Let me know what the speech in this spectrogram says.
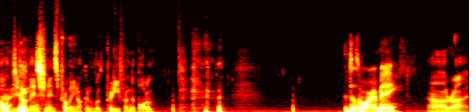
Oh, did I mention it's probably not going to look pretty from the bottom? It doesn't worry me. Alright.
